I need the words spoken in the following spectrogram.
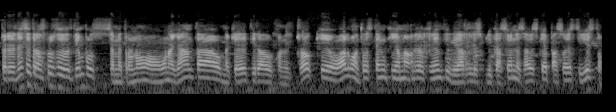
pero en ese transcurso del tiempo se me tronó una llanta o me quedé tirado con el choque o algo, entonces tengo que llamar al cliente y darle explicaciones, ¿sabes qué pasó esto y esto?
